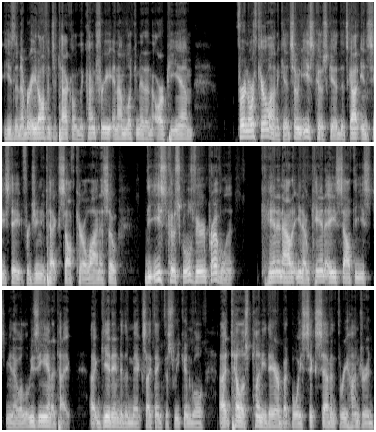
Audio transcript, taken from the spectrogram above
he's the number eight offensive tackle in the country. And I'm looking at an RPM for a North Carolina kid, so an East Coast kid that's got NC State, Virginia Tech, South Carolina. So the East Coast schools very prevalent. Can an out, you know, can a Southeast, you know, a Louisiana type uh, get into the mix? I think this weekend will uh, tell us plenty there. But boy, six seven three hundred,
